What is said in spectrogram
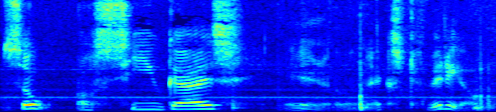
So, I'll see you guys in the next video.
